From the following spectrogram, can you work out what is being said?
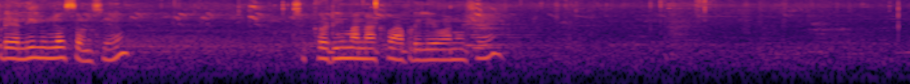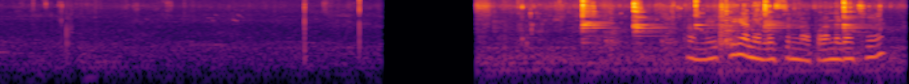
આપણે લીલું લસણ છે. કઢીમાં નાખવા આપણે લેવાનું છે. મેથી અને લસણના પાંદડા છે.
